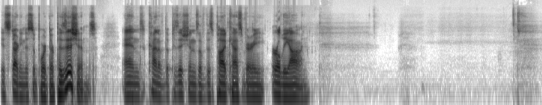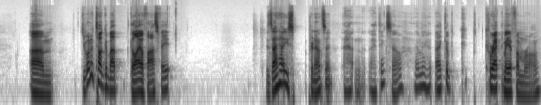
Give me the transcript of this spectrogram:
is starting to support their positions and kind of the positions of this podcast very early on. Um, do you want to talk about glyphosate? Is that how you pronounce it? Uh, I think so. I mean, I could correct me if I'm wrong.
